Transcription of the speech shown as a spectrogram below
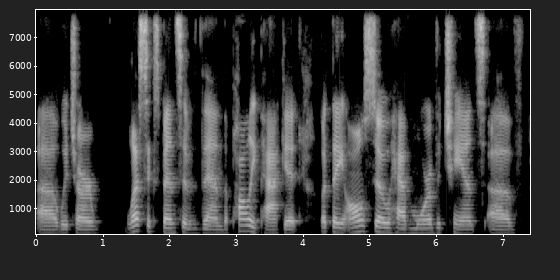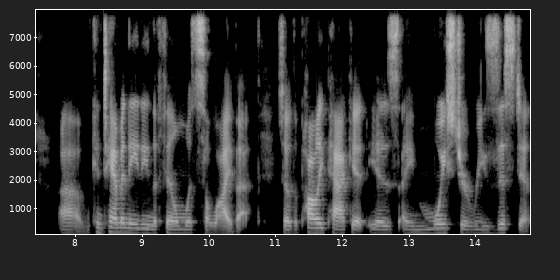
uh, which are less expensive than the poly packet, but they also have more of a chance of um, contaminating the film with saliva. So the poly packet is a moisture resistant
